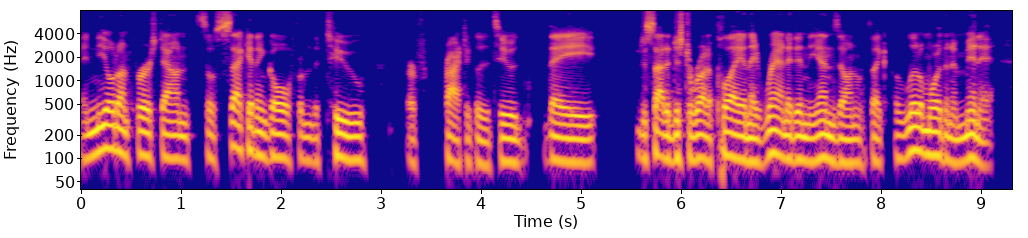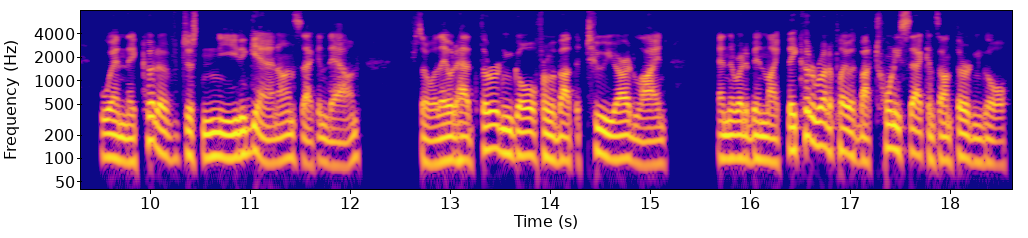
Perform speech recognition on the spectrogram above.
and kneeled on first down, so second and goal from the two, or practically the two. They decided just to run a play, and they ran it in the end zone with like a little more than a minute when they could have just kneed again on second down. So they would have had third and goal from about the two yard line, and there would have been like they could have run a play with about twenty seconds on third and goal,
